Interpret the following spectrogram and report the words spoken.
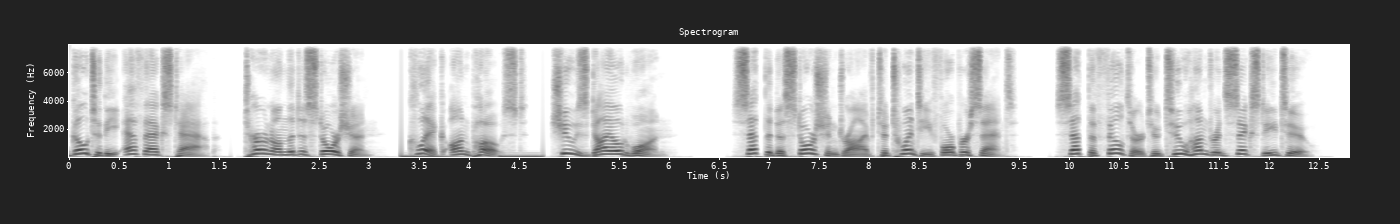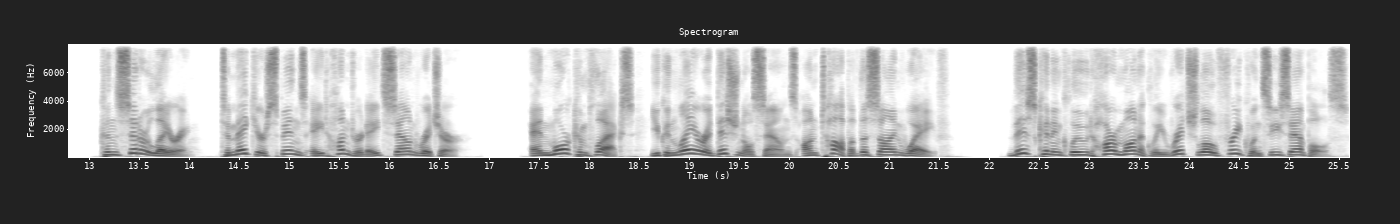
Go to the FX tab, turn on the distortion, click on Post, choose Diode 1. Set the distortion drive to 24%. Set the filter to 262. Consider layering to make your Spinz 808 sound richer and more complex, you can layer additional sounds on top of the sine wave. This can include harmonically rich low-frequency samples,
